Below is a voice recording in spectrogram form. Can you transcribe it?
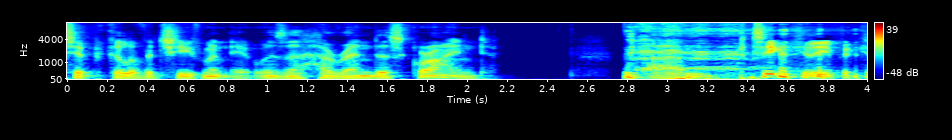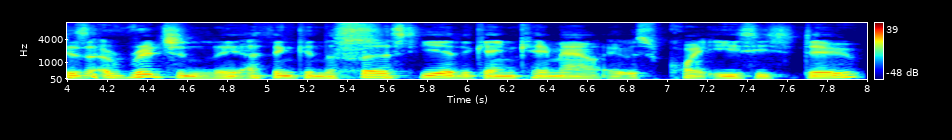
typical of achievement. It was a horrendous grind. Um, particularly because originally, I think in the first year the game came out, it was quite easy to do,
